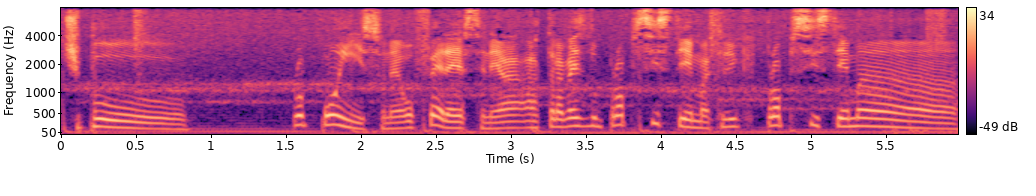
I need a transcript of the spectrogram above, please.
tipo propõe isso, né, oferece, né, através do próprio sistema, aquele que o próprio sistema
